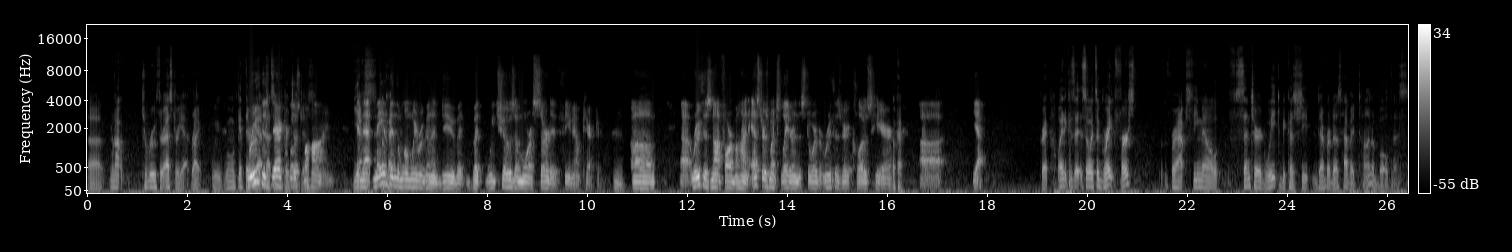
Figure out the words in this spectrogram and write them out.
uh, we're not to Ruth or Esther yet, right? We, we won't get there ruth yet. is That's very close Judges. behind Yes. and that may have okay. been the one we were going to do, but but we chose a more assertive female character. Mm. Um, uh, Ruth is not far behind. Esther is much later in the story, but Ruth is very close here. Okay. Uh, yeah, Great. Well, because it, so it's a great first, perhaps female-centered week because she Deborah does have a ton of boldness.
